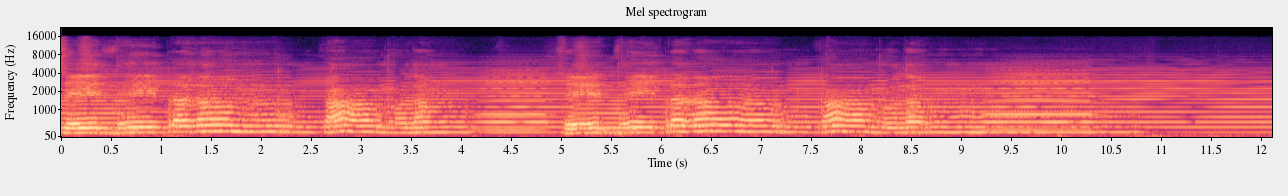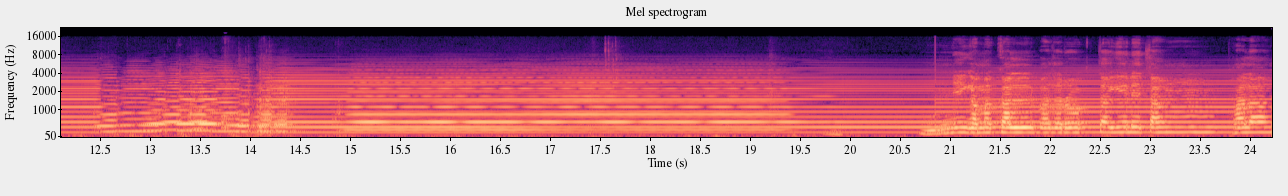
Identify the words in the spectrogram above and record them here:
सिद्धिप्रदं कामदं सिद्धिप्रदं कामदम् निगमकल्पतरोक्तगिरितं फलं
